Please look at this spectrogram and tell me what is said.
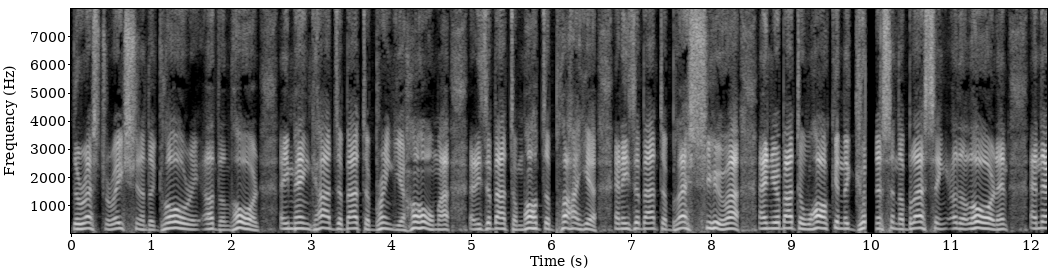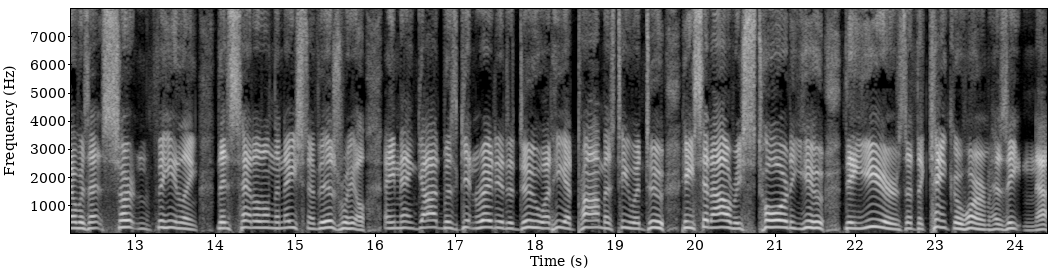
the restoration of the glory of the Lord. Amen. God's about to bring you home, uh, and He's about to multiply you, and He's about to bless you, uh, and you're about to walk in the goodness and the blessing of the Lord. And, and there was that certain feeling that settled on the nation of Israel. Amen. God was getting ready to do what He had promised He would do. He said, I'll restore restore to you the years that the cankerworm has eaten. Uh,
